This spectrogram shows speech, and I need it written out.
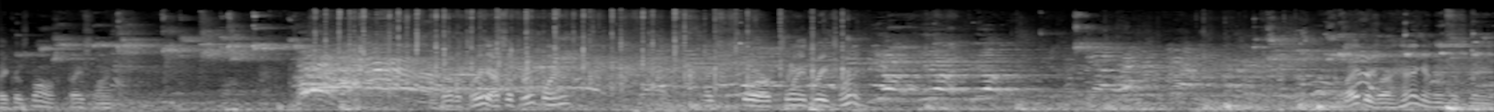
Lakers ball, baseline. Is that a three? That's a three pointer. Makes the score 23 20. Lakers are hanging in this game.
